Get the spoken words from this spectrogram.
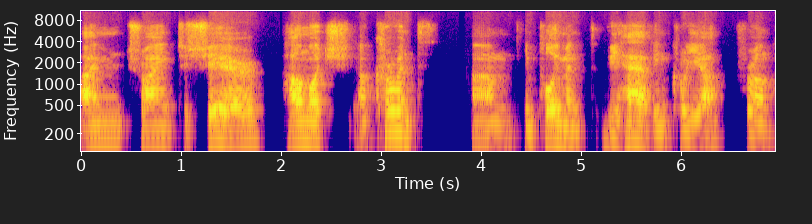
I'm trying to share how much uh, current um, employment we have in Korea from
